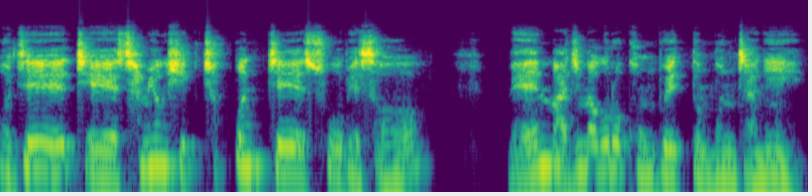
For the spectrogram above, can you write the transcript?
어제 제 3형식 첫 번째 수업에서 맨 마지막으로 공부했던 문장이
